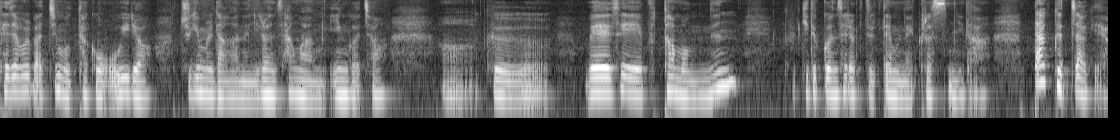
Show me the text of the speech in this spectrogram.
대접을 받지 못하고 오히려 죽임을 당하는 이런 상황인 거죠. 어, 그 외세에 붙어 먹는 그 기득권 세력들 때문에 그렇습니다. 딱 그 짝이에요.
